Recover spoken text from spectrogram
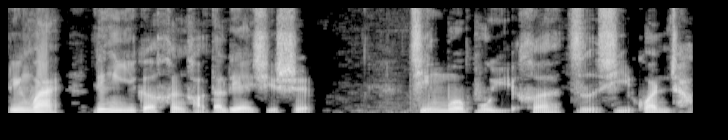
另外，另一个很好的练习是静默不语和仔细观察。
